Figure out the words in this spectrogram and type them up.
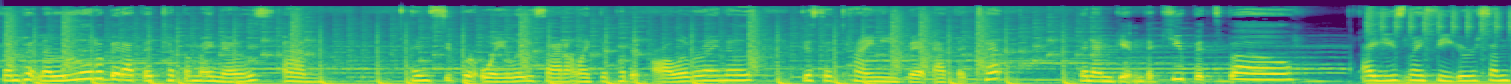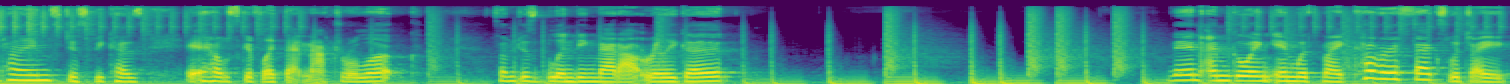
So I'm putting a little bit at the tip of my nose. Um, I'm super oily, so I don't like to put it all over my nose, just a tiny bit at the tip. Then I'm getting the cupid's bow. I use my finger sometimes just because it helps give like that natural look. So I'm just blending that out really good. Then I'm going in with my Cover FX, which I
